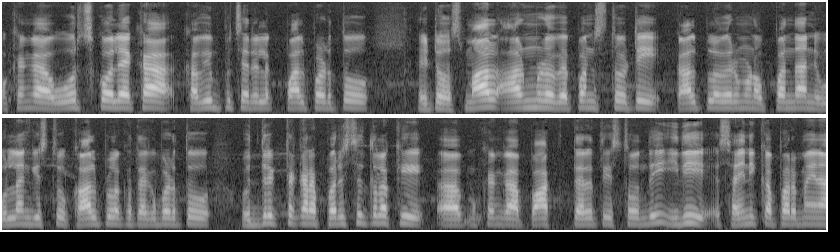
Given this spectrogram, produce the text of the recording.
ముఖ్యంగా ఓర్చుకోలేక కవింపు చర్యలకు పాల్పడుతూ ఇటు స్మాల్ ఆర్మ్డ్ వెపన్స్ తోటి కాల్పుల విరమణ ఒప్పందాన్ని ఉల్లంఘిస్తూ కాల్పులకు తెగబడుతూ ఉద్రిక్తకర పరిస్థితులకి ముఖ్యంగా పాక్ తెరతీస్తోంది. ఇది సైనికపరమైన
